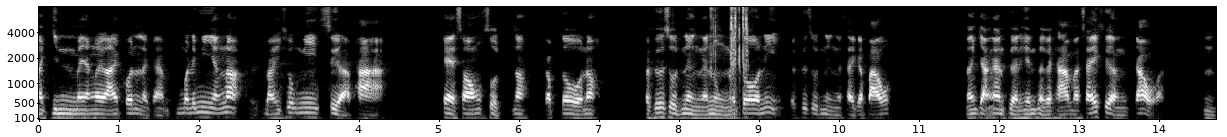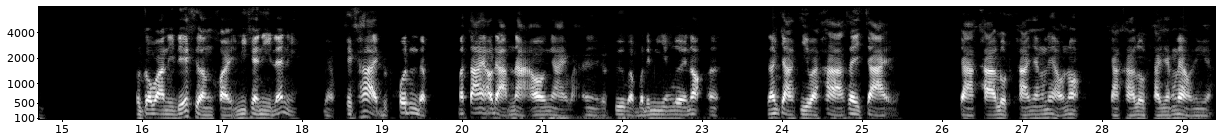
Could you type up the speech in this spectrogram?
มากินมายังหลายๆคนแล้วก็บ่ได้มีหยังเนาะบางช่วงมีเสื้อผ้าแค่สองสุดเนาะกับโตเนาะก็คือสุดหนึ่งอะหนุ่งในโตนี่ก็คือสุดหนึ่งอะใส่กระเป๋า หลังจากนั้นเพื่อนเห็นเพื่อนก็ถามาใช้เครื่องเจ้าอะ อืมแล้วก็ว่านี่เด้เครื่องข่อยมีแค่นี้แล้วนี่ แบบคล้ายๆแบบคนแบบมาตายเอาดาบหนาเอาง่ายว่ะเออก็คือแบบบ่ได้มียังเลยเนาะเออหลังจากที่ว่าค่าใช้จ่าย จากค่ารถค่ายังแล้วเนาะจากค่ารถค่ายังแล้วนี่อะ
